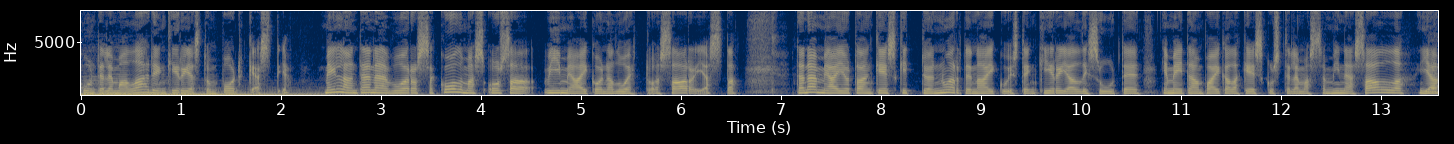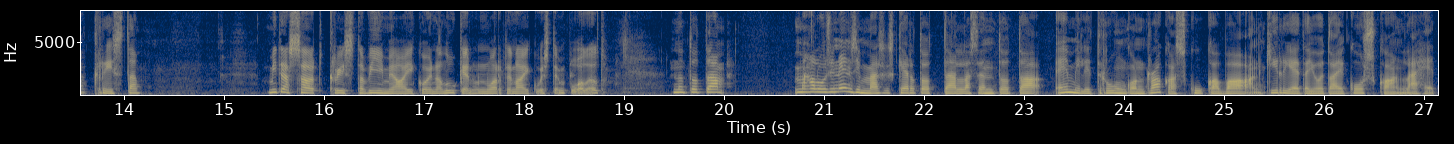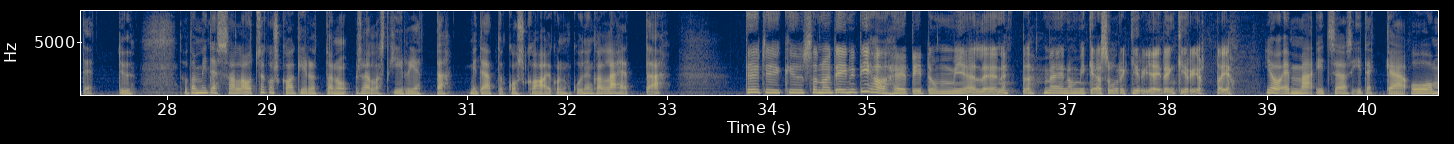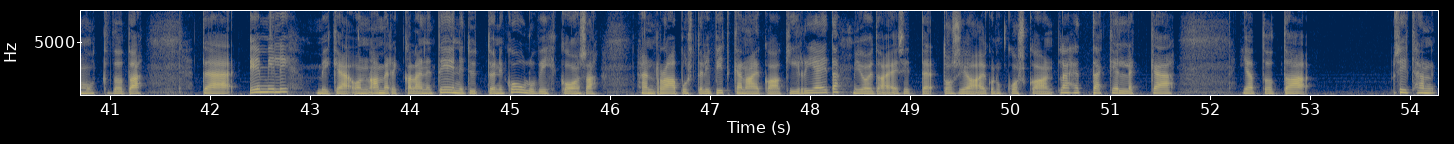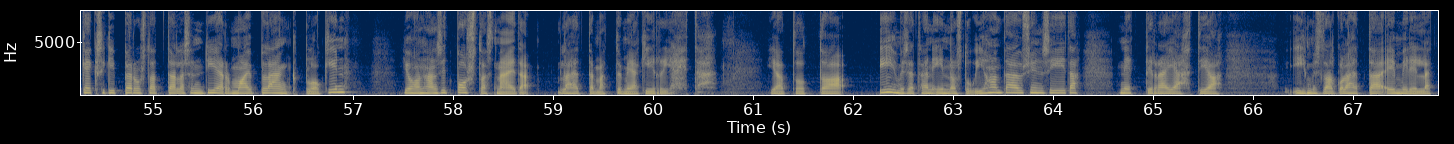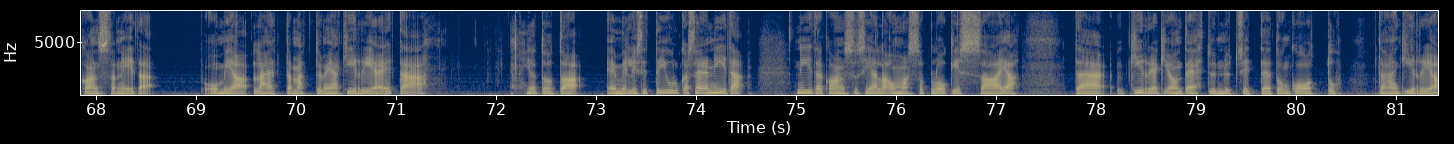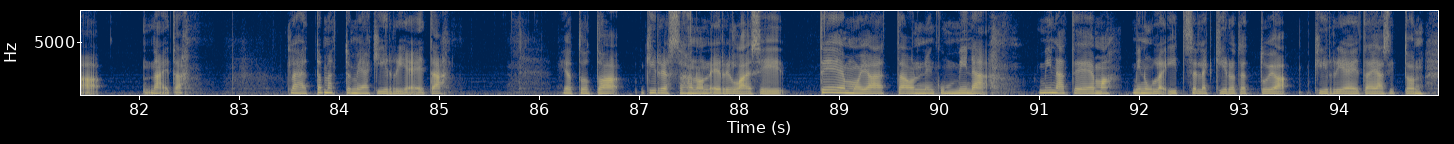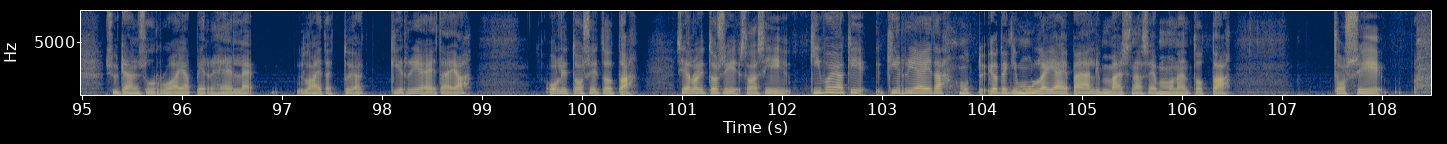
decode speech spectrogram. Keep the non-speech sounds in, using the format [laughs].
kuuntelemaan Lahden kirjaston podcastia. Meillä on tänään vuorossa kolmas osa viime aikoina luettua sarjasta. Tänään me aiotaan keskittyä nuorten aikuisten kirjallisuuteen ja meitä on paikalla keskustelemassa minä Salla ja, ja Krista. Mitä sä oot Krista viime aikoina lukenut nuorten aikuisten puolelta? No tota, mä haluaisin ensimmäiseksi kertoa tällaisen tota, Emily Trunkon Rakas kuka vaan, kirjeitä, joita ei koskaan lähetetty. Tota, miten Salla, ootko koskaan kirjoittanut sellaista kirjettä, mitä et ole koskaan aikonut kuitenkaan lähettää? Täytyy kyllä sanoa, että ei nyt ihan heti tuu mieleen, että mä en ole mikään suuri kirjeiden kirjoittaja. Joo, en mä itse asiassa itsekään ole, mutta tota, tämä Emily, mikä on amerikkalainen teinityttö, niin kouluvihkoonsa hän raapusteli pitkän aikaa kirjeitä, joita ei sitten tosiaan aikonut koskaan lähettää kellekään. Ja tota, sitten hän keksikin perustaa tällaisen Dear My Blank-blogin, johon hän sitten postasi näitä lähettämättömiä kirjeitä. Ja tota, ihmiset hän innostui ihan täysin siitä, netti räjähti ja ihmiset alkoi lähettää Emilille kanssa niitä omia lähettämättömiä kirjeitä. Ja tota, Emili sitten julkaisee niitä, niitä kanssa siellä omassa blogissaan ja tämä kirjakin on tehty nyt sitten, että on koottu tähän kirjaan näitä lähettämättömiä kirjeitä. Ja tota, kirjassahan on erilaisia teemoja, että on niin kuin minä, minä-teema, minulle itselle kirjoitettuja kirjeitä ja sitten on sydänsurua ja perheelle laitettuja kirjeitä. Ja oli tosi tota, siellä oli tosi sellaisia kivojakin kirjeitä, mutta jotenkin mulle jäi päällimmäisenä semmoinen tota, tosi,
